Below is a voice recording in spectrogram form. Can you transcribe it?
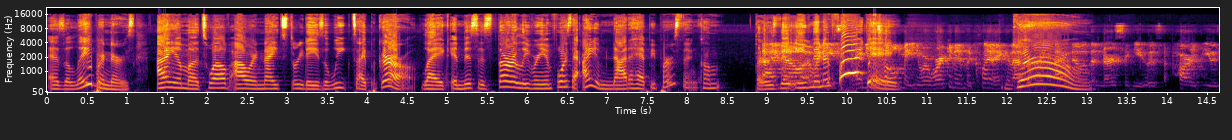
as a labor nurse, I am a 12 hour nights, three days a week type of girl. Like, and this is thoroughly reinforced that I am not a happy person come Thursday know, evening and Friday. You told me you were working in the clinic, and Girl. I, like, I know the nursing you is a part of you is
